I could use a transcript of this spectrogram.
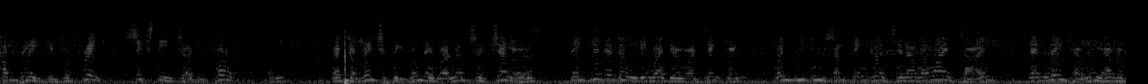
completely for free. 1634. But the rich people, they were not so generous. They did it only when they were thinking, when we do something good in our lifetime, then later we have a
